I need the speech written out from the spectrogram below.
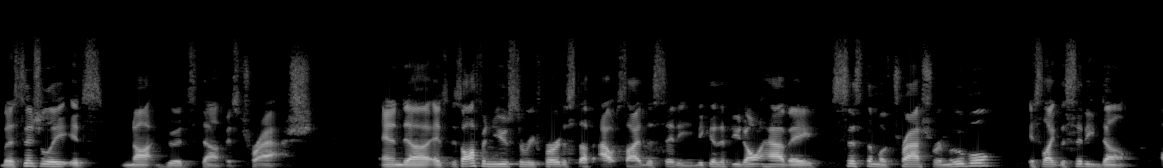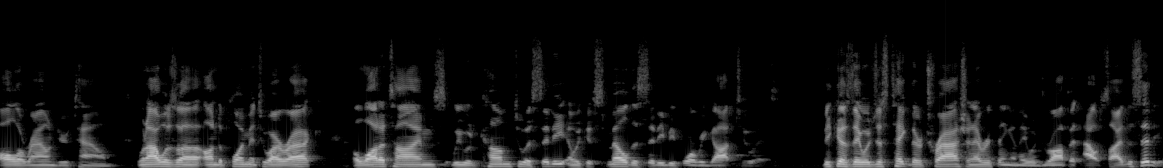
but essentially it's not good stuff, it's trash. And uh, it's, it's often used to refer to stuff outside the city because if you don't have a system of trash removal, it's like the city dump all around your town. When I was uh, on deployment to Iraq, a lot of times we would come to a city and we could smell the city before we got to it because they would just take their trash and everything and they would drop it outside the city.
